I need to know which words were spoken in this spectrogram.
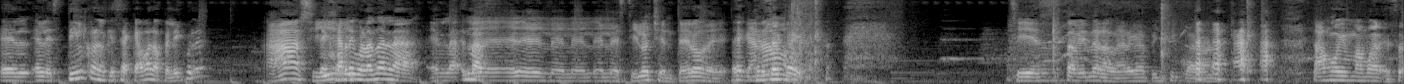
el, el estilo con el que se acaba la película. Ah, sí. De Harry volando en la... En la el, el- el- el estilo ochentero de... eh, que ganamos. y- Sí, eso se está bien de la verga, pinche Cuarón. Está muy mamón eso.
